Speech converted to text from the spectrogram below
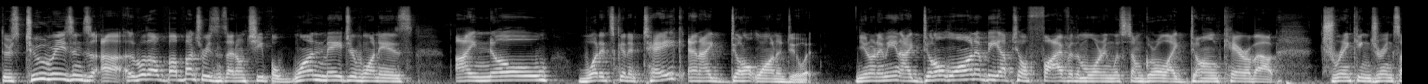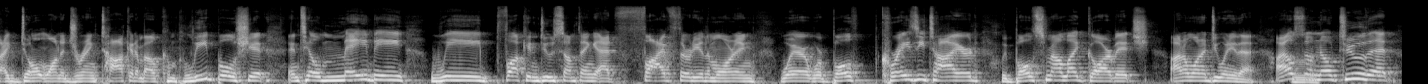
there's two reasons, uh, well, a bunch of reasons I don't cheat, but one major one is I know what it's gonna take and I don't want to do it. You know what I mean? I don't want to be up till five in the morning with some girl I don't care about, drinking drinks I don't want to drink, talking about complete bullshit until maybe we fucking do something at 5:30 in the morning where we're both crazy tired, we both smell like garbage. I don't want to do any of that. I also mm. know too that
